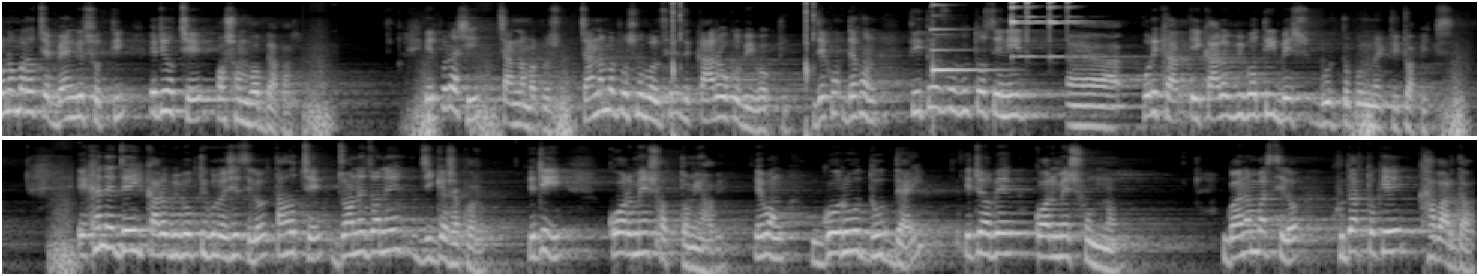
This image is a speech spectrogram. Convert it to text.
ও নম্বর হচ্ছে ব্যঙ্গের সত্যি, এটি হচ্ছে অসম্ভব ব্যাপার। এরপর আসি চার নম্বর প্রশ্ন। চার নম্বর প্রশ্ন বলছে যে কারক ও বিভক্তি। দেখুন দেখুন, তৃতীয় চতুর্থ শ্রেণির পরীক্ষার এই কারক বিভক্তি বেশ গুরুত্বপূর্ণ একটি টপিকস এখানে যেই কারক বিভক্তিগুলো এসেছিল, তা হচ্ছে জনে জনে জিজ্ঞাসা করো। এটি কর্মে সপ্তমী হবে এবং গরু দুধ দেয়, এটি হবে কর্মে শূন্য। গ নম্বর ছিল ক্ষুধার্তকে খাবার দাও।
